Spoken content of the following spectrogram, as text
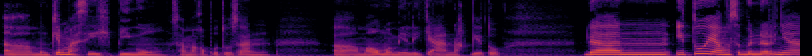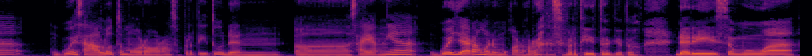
uh, mungkin masih bingung sama keputusan uh, mau memiliki anak gitu. Dan itu yang sebenarnya gue salut sama orang-orang seperti itu dan uh, sayangnya gue jarang menemukan orang seperti itu gitu dari semua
